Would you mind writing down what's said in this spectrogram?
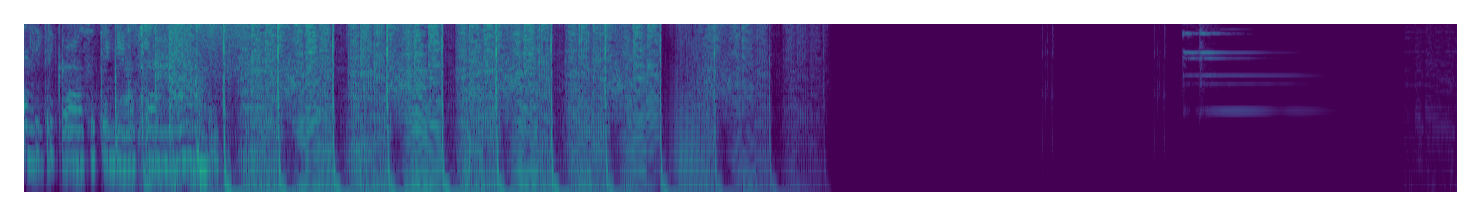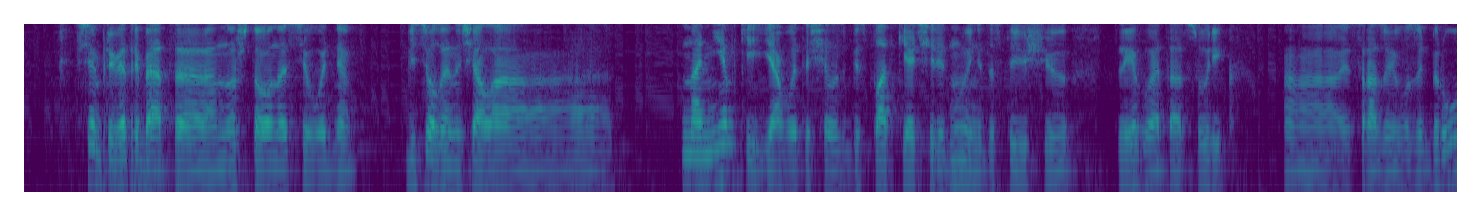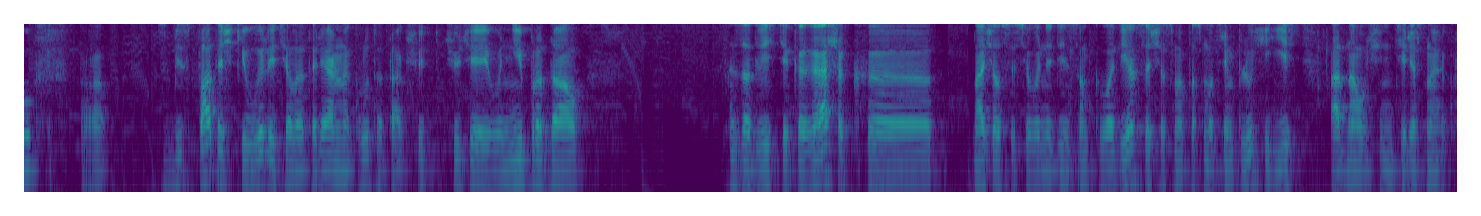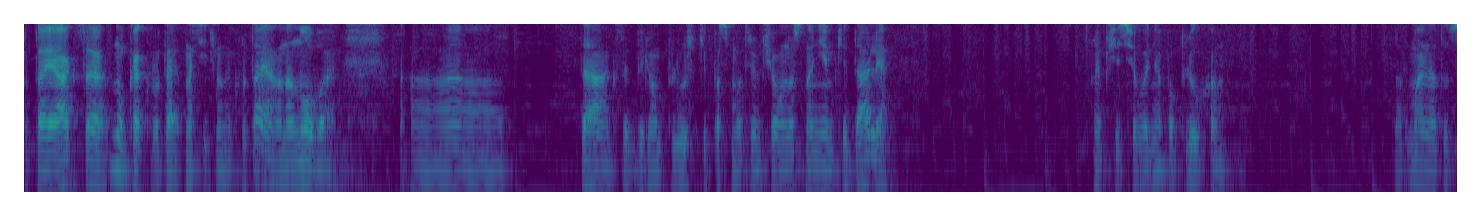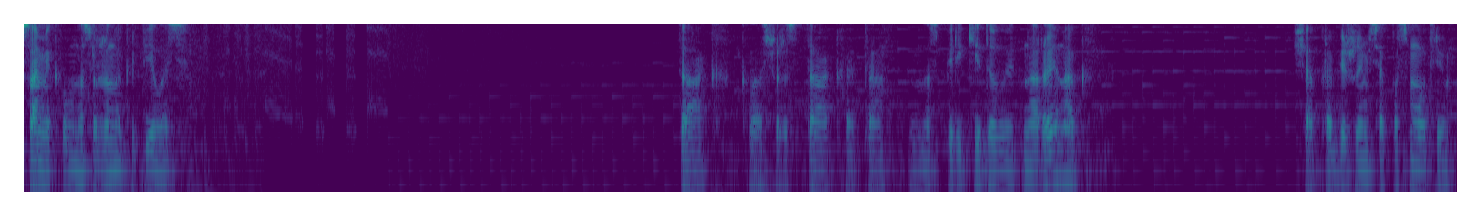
I think the girls with their nails done now. Всем привет, ребят! Э, Ну что, у нас сегодня веселое начало э, на немке. Я вытащил из бесплатки очередную недостающую лего. Это Асурик. Э, Сразу его заберу. Э, С бесплаточки вылетел, это реально круто. Так, чуть, чуть я его не продал за 200 кгшек. Э, Начался сегодня день самковладельца. Сейчас мы посмотрим плюхи. Есть одна очень интересная крутая акция. Ну, как крутая, относительно крутая. Она новая. А, Так, заберем плюшки. Посмотрим, что у нас на немке дали. Вообще сегодня по плюхам. Нормально тут самика у нас уже накопилось. Так, класс шерстак это нас перекидывает на рынок. Сейчас пробежимся, посмотрим.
